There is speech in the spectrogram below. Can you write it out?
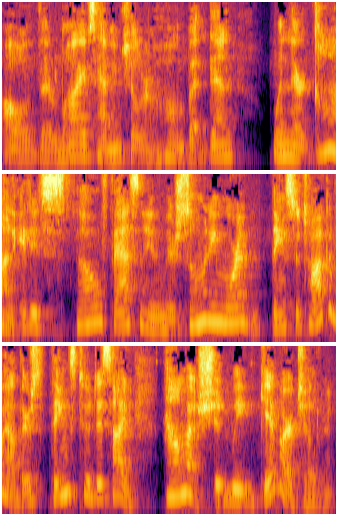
all of their lives having children at home, but then when they're gone, it is so fascinating. There's so many more things to talk about. There's things to decide. How much should we give our children?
